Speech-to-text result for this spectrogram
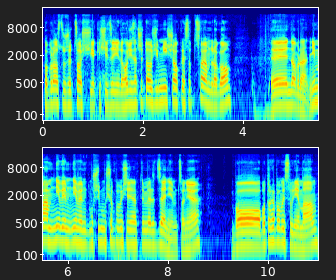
po prostu, że coś, jakieś jedzenie dochodzi. Znaczy to zimniejszy okres to swoją drogą. Yy, dobra, nie mam, nie wiem, nie wiem, muszę, muszę pomyśleć nad tym rdzeniem, co nie? Bo, bo trochę pomysłu nie mam.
